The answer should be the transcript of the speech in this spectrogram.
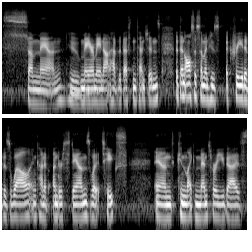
some man who mm-hmm. may or may not have the best intentions, but then also someone who's a creative as well and kind of understands what it takes and can like mentor you guys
